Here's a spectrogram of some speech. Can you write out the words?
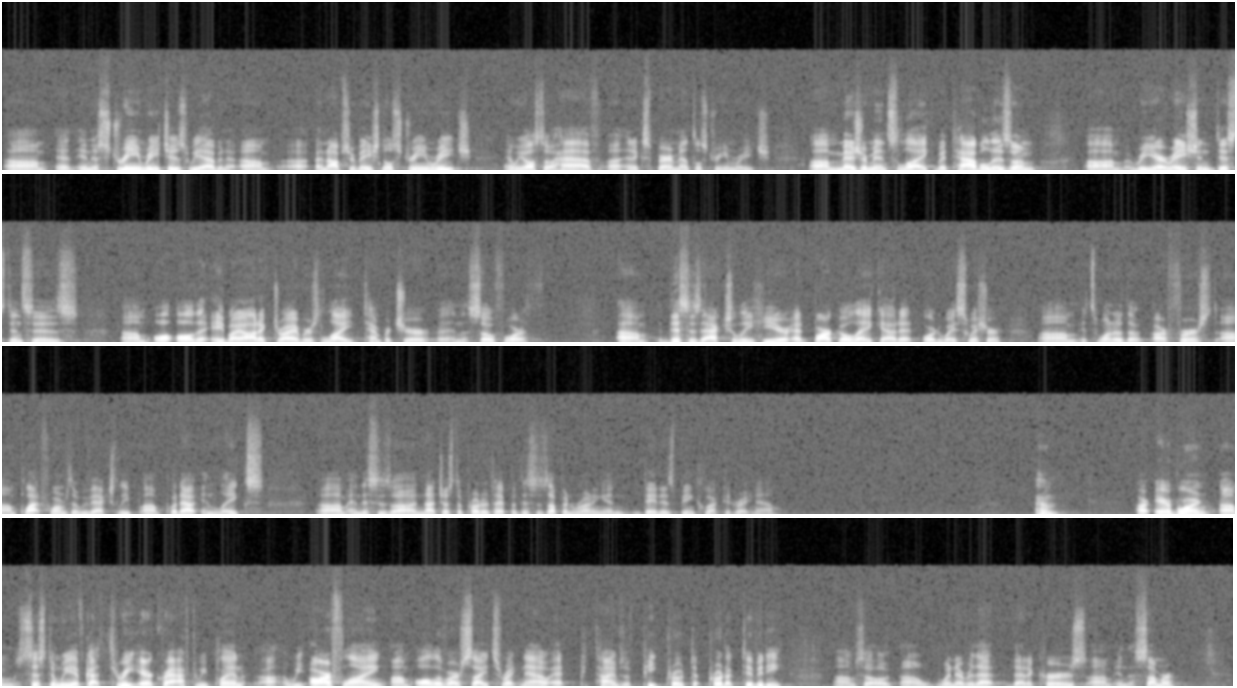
Um, in the stream reaches, we have an, um, uh, an, observational stream reach, and we also have uh, an experimental stream reach. Um, measurements like metabolism, um, reaeration distances, um, all, all, the abiotic drivers, light, temperature, and so forth. Um, this is actually here at Barco Lake out at Ordway Swisher. it's one of the, our first platforms that we've actually put out in lakes. Um, and this is uh, not just a prototype, but this is up and running and data is being collected right now. Our airborne um, system, we have got three aircraft. We plan, uh, we are flying um, all of our sites right now at times of peak pro productivity. Um, so uh, whenever that, that occurs um, in the summer.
